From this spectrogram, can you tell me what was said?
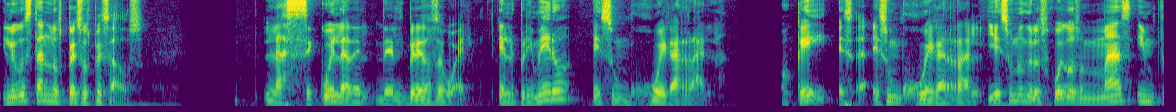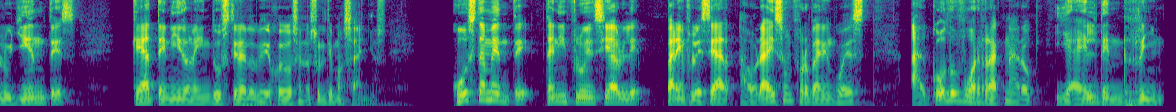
Y luego están los pesos pesados. La secuela del, del Breath of the Wild. El primero es un juegarral ¿ok? Es, un juegarral y es uno de los juegos más influyentes que ha tenido la industria de los videojuegos en los últimos años. Justamente tan influenciable para influenciar a Horizon Forbidden West, a God of War Ragnarok y a Elden Ring,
